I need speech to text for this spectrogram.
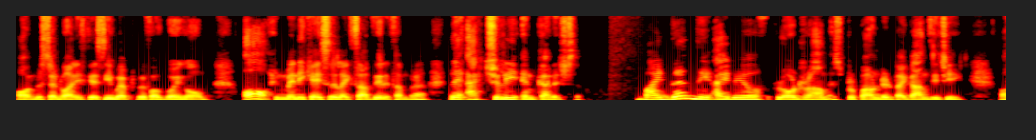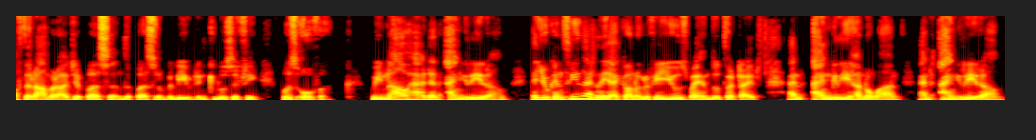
or in Mr. Advani's case, he wept before going home, or in many cases like Sadhvi Ritambhara, they actually encouraged them. By then, the idea of Lord Ram as propounded by Gandhiji of the Ramaraja person, the person who believed inclusively, was over. We now had an angry Ram. And you can see that in the iconography used by Hindutva types, an angry Hanuman, and angry Ram.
